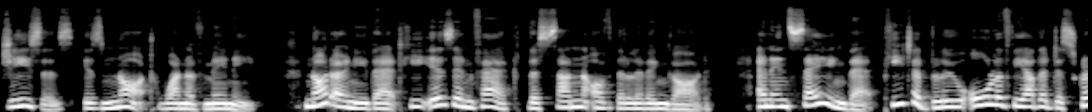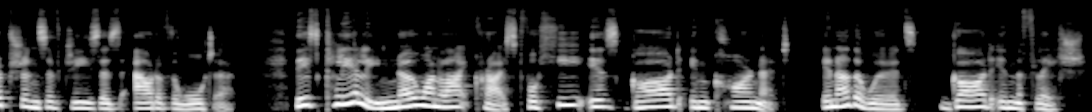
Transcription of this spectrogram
Jesus is not one of many. Not only that, he is in fact the Son of the living God. And in saying that, Peter blew all of the other descriptions of Jesus out of the water. There's clearly no one like Christ, for he is God incarnate. In other words, God in the flesh.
